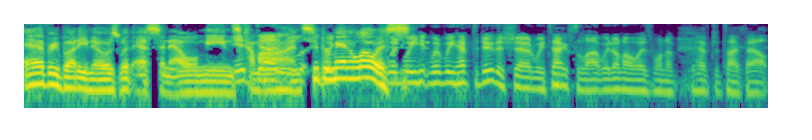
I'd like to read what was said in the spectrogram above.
Everybody knows what SNL means. It Come does- on, Superman and Lois. When we when we have to do this show and we text a lot, we don't always want to have to type out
